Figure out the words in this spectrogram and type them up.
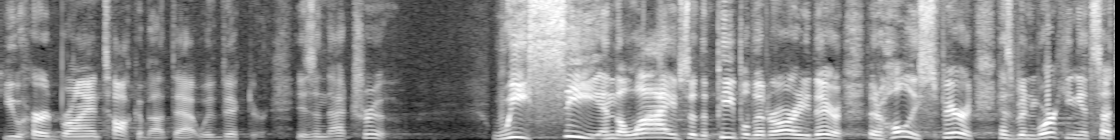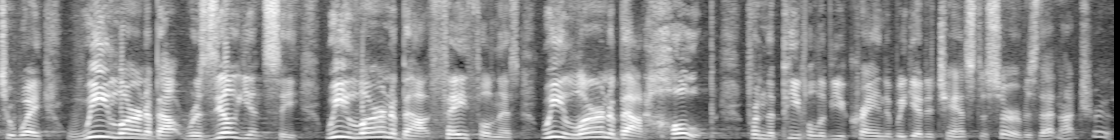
You heard Brian talk about that with Victor. Isn't that true? We see in the lives of the people that are already there that Holy Spirit has been working in such a way. We learn about resiliency. We learn about faithfulness. We learn about hope from the people of Ukraine that we get a chance to serve. Is that not true?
